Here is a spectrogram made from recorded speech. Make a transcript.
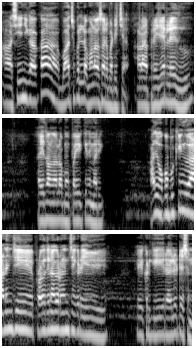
ఆ సిఎన్జి కాక బాచుపల్లిలో మళ్ళీ ఒకసారి పట్టించా. ఆడ ప్రెషర్ లేదు. ఐదు వందల ముప్పై ఎక్కింది మరి. అది ఒక బుకింగ్ ఆ నుంచి ప్రగతి నగర్ నుంచి ఇక్కడి ఇక్కడికి రైల్వే స్టేషన్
